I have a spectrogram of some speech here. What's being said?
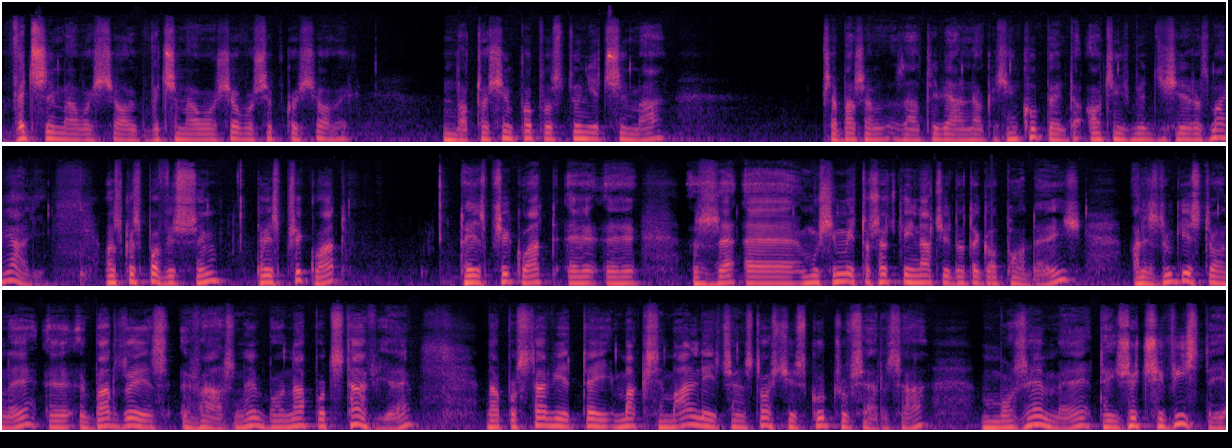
wytrzymałościowych, wytrzymałościowo-szybkościowych. No to się po prostu nie trzyma, przepraszam za trywialne określenie, kupy, to o czymśmy dzisiaj rozmawiali. W związku z powyższym, to jest przykład, to jest przykład, e, e, że e, musimy troszeczkę inaczej do tego podejść, ale z drugiej strony bardzo jest ważne, bo na podstawie, na podstawie tej maksymalnej częstości skurczów serca możemy tej rzeczywistej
